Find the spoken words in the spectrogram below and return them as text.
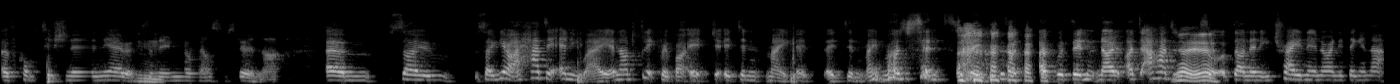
of competition in the area because I Mm. knew no one else was doing that. Um, so so yeah, I had it anyway, and I'd flick through, but it it didn't make it, it didn't make much sense to me because I, I didn't know I, I hadn't Yeah, yeah. sort of done any training or anything in that.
